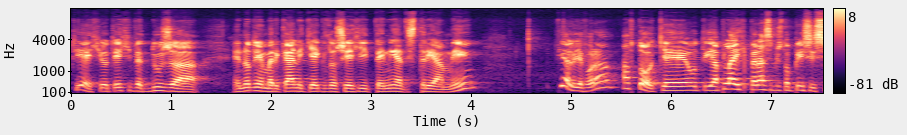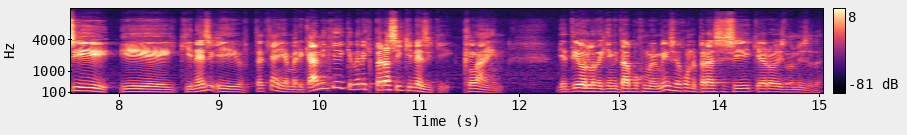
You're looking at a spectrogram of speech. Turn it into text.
Τι έχει, ότι έχει βεντούζα ενώ η Αμερικάνικη έκδοση έχει ταινία της 3 μη τι άλλη διαφορά, αυτό. Και ότι απλά έχει περάσει πιστοποίηση η, Κινέζικη, η, τέτοια, η Αμερικάνικη και δεν έχει περάσει η Κινέζικη. Klein. Γιατί όλα τα κινητά που έχουμε εμείς έχουν περάσει C και Royce, νομίζετε.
